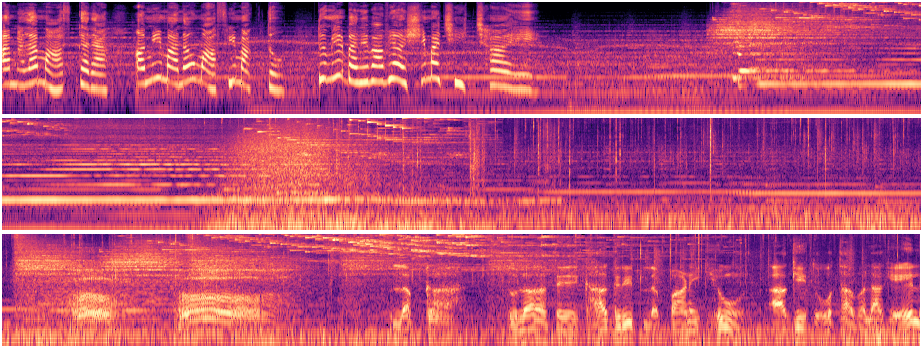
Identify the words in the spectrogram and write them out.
आम्हाला माफ करा. आम्ही मानव माफी मागतो. तुम्ही बरे व्हावे अशी माझी इच्छा आहे. लपका तुला ते घागरीतलं पाणी घेऊन आगीत ओतावं लागेल.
